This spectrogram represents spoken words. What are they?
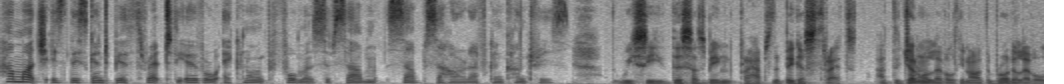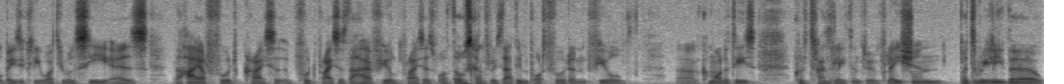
How much is this going to be a threat to the overall economic performance of some sub Saharan African countries? We see this as being perhaps the biggest threat at the general level, you know, at the broader level, basically, what you will see is the higher food crisis, food prices, the higher fuel prices for those countries that import food and fuel uh, commodities could translate into inflation. But really, the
